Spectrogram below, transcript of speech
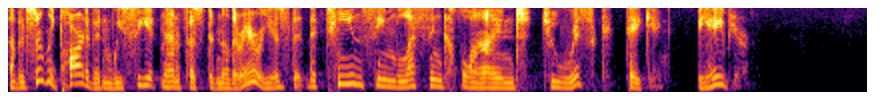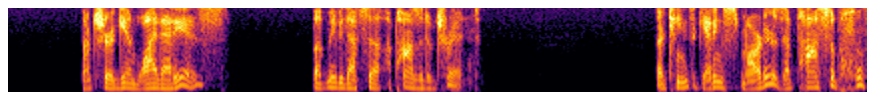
Uh, but certainly part of it, and we see it manifested in other areas, that the teens seem less inclined to risk taking behavior. Not sure again why that is, but maybe that's a, a positive trend. Are teens getting smarter? Is that possible?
